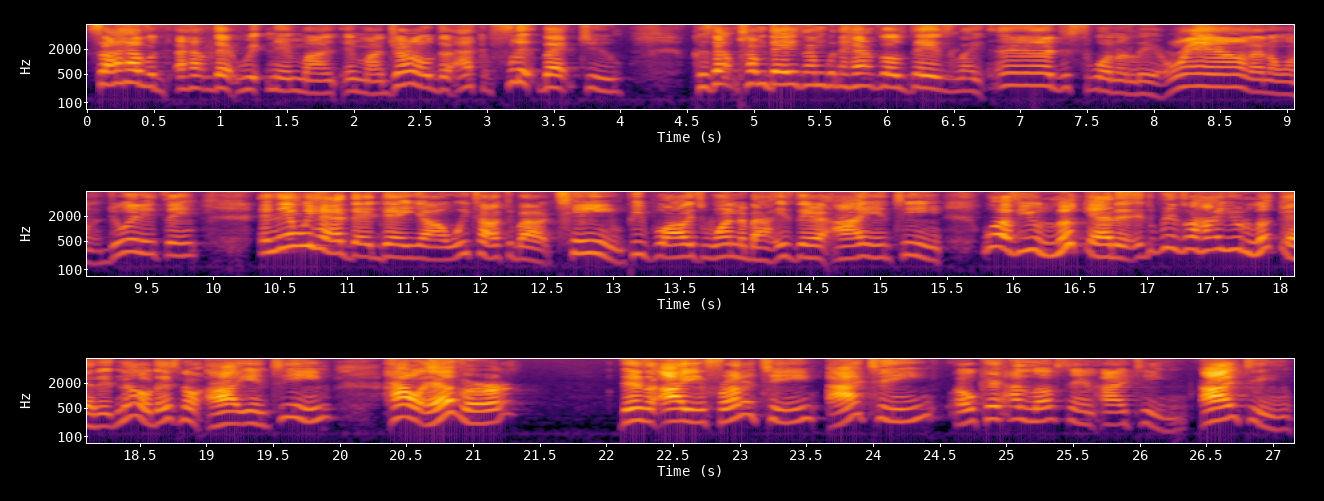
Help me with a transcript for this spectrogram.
So I have a I have that written in my in my journal that I can flip back to. Because some days I'm to have those days like, eh, I just want to lay around. I don't want to do anything. And then we had that day, y'all. We talked about team. People always wonder about, is there I in team? Well, if you look at it, it depends on how you look at it. No, there's no I in team. However, there's an I in front of team, I team. Okay, I love saying I team, I team.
